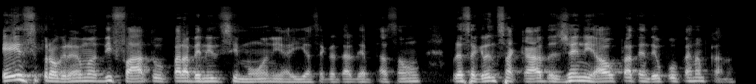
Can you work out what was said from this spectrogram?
esse programa, de fato, parabenizo Simone aí, a secretária de Habitação, por essa grande sacada genial para atender o povo pernambucano.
